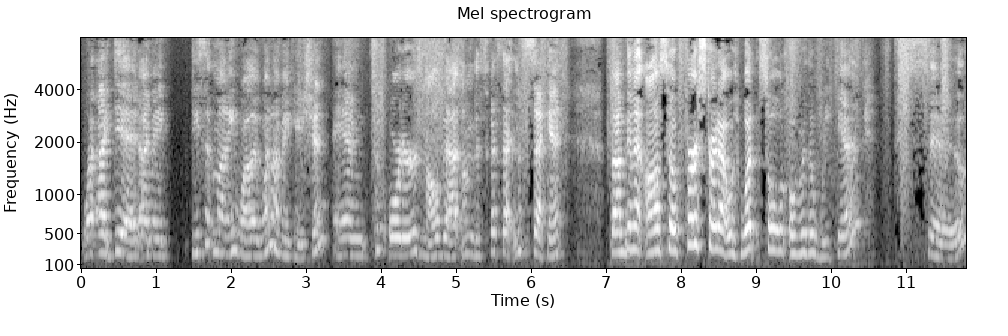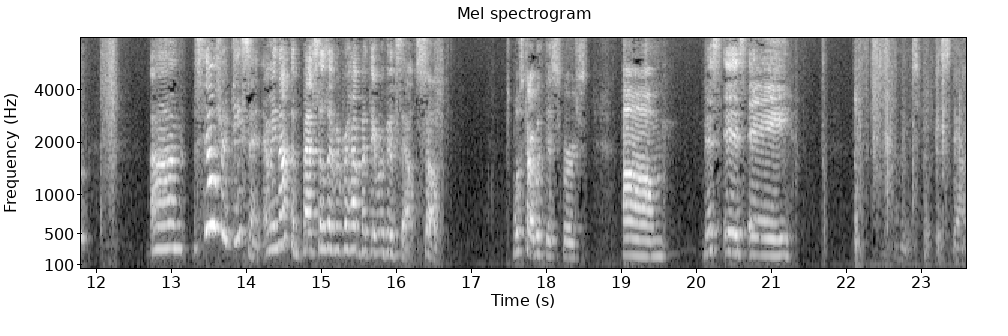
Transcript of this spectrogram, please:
What I did, I made decent money while I went on vacation and took orders and all of that. I'm going to discuss that in a second. But I'm going to also first start out with what sold over the weekend. So, um, sales were decent. I mean, not the best sales I've ever had, but they were good sales. So, we'll start with this first. Um, this is a, let me just put this down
